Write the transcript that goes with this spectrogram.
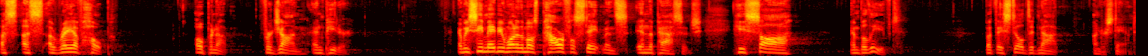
a, a, a, ray of hope open up for John and Peter. And we see maybe one of the most powerful statements in the passage. He saw and believed, but they still did not understand.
